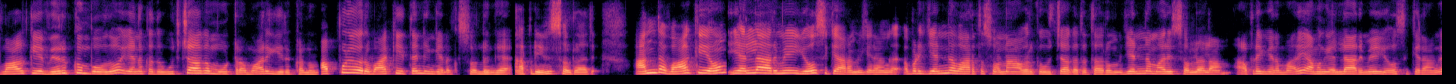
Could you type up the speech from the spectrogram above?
வாழ்க்கையை வெறுக்கும் போதோ எனக்கு அது உற்சாகம் ஊட்டுற மாதிரி இருக்கணும். அப்படி ஒரு வாக்கியத்தை நீங்க எனக்கு சொல்லுங்க அப்படின்னு சொல்றாரு. அந்த வாக்கியம் எல்லாருமே யோசிக்க ஆரம்பிக்கிறாங்க. அப்படி என்ன வார்த்தை சொன்னா அவருக்கு உற்சாகத்தை தரும்? என்ன மாதிரி சொல்லலாம்? அப்படிங்கிற மாதிரி அவங்க எல்லாருமே யோசிக்கிறாங்க.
